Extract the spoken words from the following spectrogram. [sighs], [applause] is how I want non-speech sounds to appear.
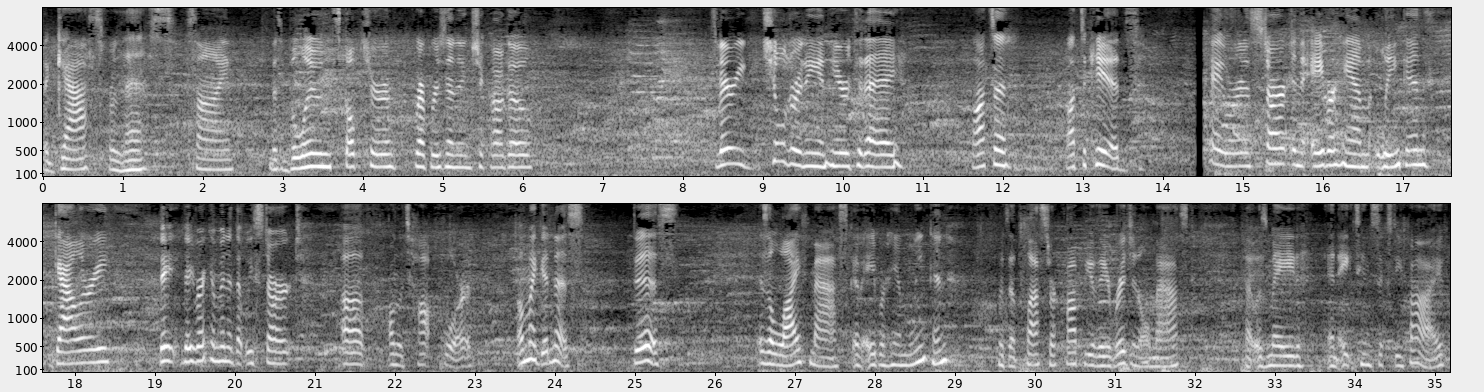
the gas for less sign this balloon sculpture representing Chicago. It's very childreny in here today. Lots of lots of kids. Okay, we're gonna start in the Abraham Lincoln Gallery. They they recommended that we start up on the top floor. Oh my goodness. This is a life mask of Abraham Lincoln with a plaster copy of the original mask that was made in 1865.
